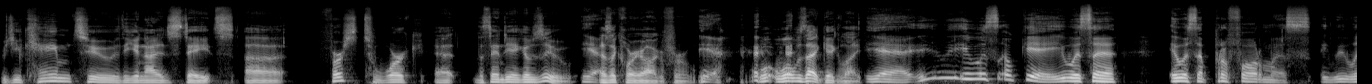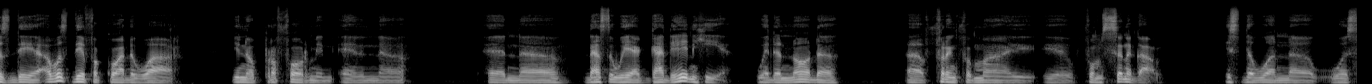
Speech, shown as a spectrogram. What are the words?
you came to the United States uh, first to work at the San Diego Zoo Yeah. as a choreographer. Yeah. Wh- what was that gig like? Yeah. It, it was okay. It was a it was a performance. We was there. I was there for quite a while, you know, performing and uh and uh that's the way I got in here with another uh friend from my uh, from Senegal. Is the one uh, was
